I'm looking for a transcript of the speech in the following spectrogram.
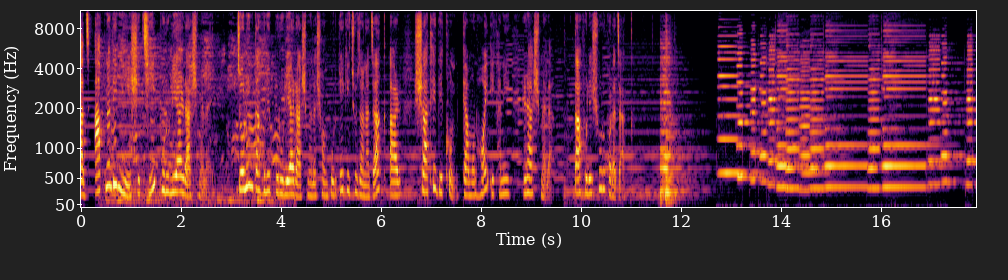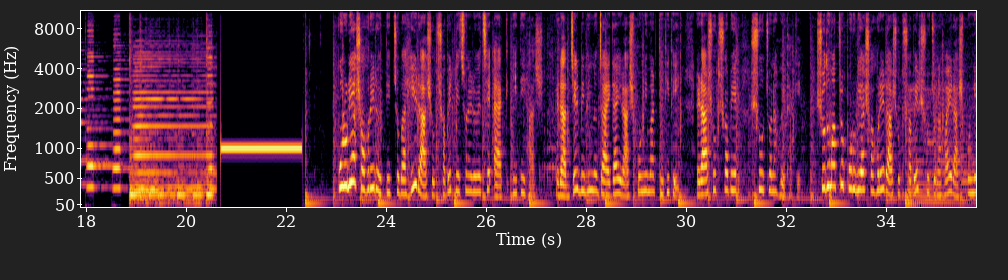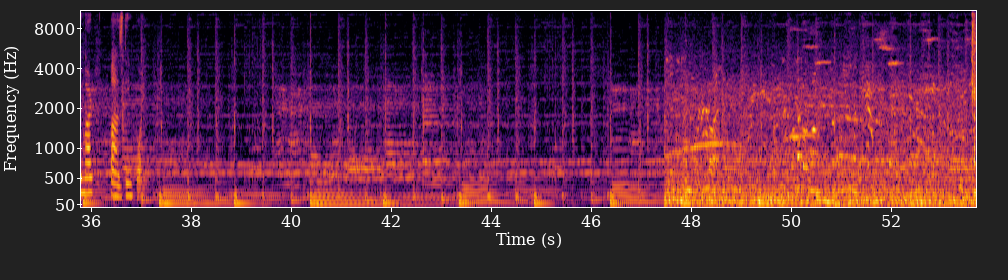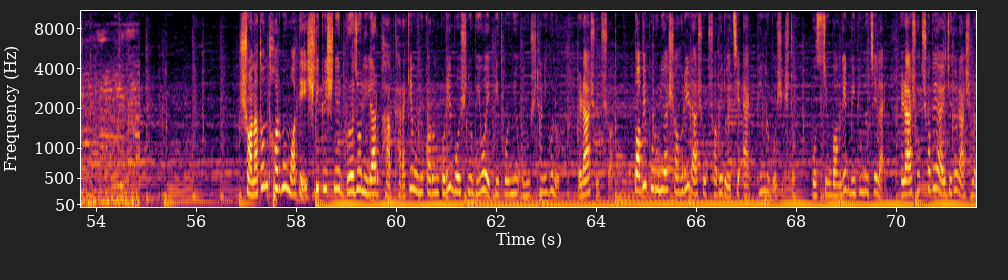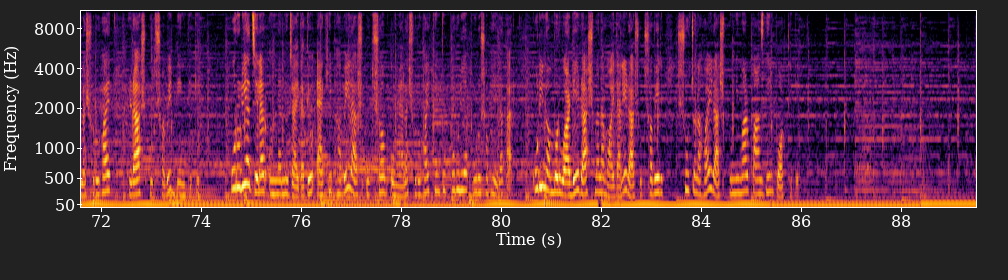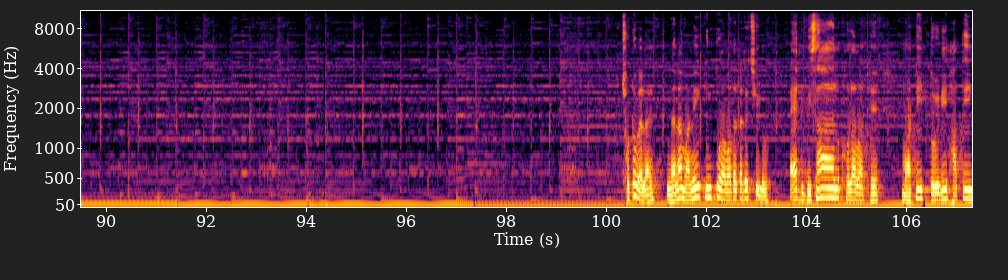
আজ আপনাদের নিয়ে এসেছি পুরুলিয়ার রাসমেলায়। চলুন তাহলে পুরুলিয়ার রাসমেলা সম্পর্কে কিছু জানা যাক আর সাথে দেখুন কেমন হয় এখানে রাসমেলা। তাহলে শুরু করা যাক। পুরুলিয়া শহরের ঐতিহ্যবাহী রাস উৎসবের পেছনে রয়েছে এক ইতিহাস। রাজ্যের বিভিন্ন জায়গায় রাস পূর্ণিমার তিথিতেই রাস উৎসবের সূচনা হয়ে থাকে। শুধুমাত্র পুরুলিয়া শহরে রাস উৎসবের সূচনা হয় রাস পূর্ণিমার পাঁচ দিন পরে। সনাতন ধর্ম মতে শ্রীকৃষ্ণের ব্রজলীলার ভাবধারাকে অনুকরণ করে বৈষ্ণবীয় একটি ধর্মীয় অনুষ্ঠানই হল রাস উৎসব। তবে পুরুলিয়া শহরে রাস উৎসবে রয়েছে এক ভিন্ন বৈশিষ্ট্য। পশ্চিমবঙ্গের বিভিন্ন জেলায় রাস উৎসবে আয়োজিত রাসমেলা শুরু হয় রাস উৎসবের দিন থেকে। পুরুলিয়া জেলার অন্যান্য জায়গাতেও একইভাবে রাস উৎসব ও মেলা শুরু হয়, কিন্তু পুরুলিয়া পুরসভা এলাকার কুড়ি নম্বর ওয়ার্ডে রাসমেলা ময়দানে রাস উৎসবের সূচনা হয় রাস পূর্ণিমার পাঁচ দিন পর থেকে। ছোটবেলায় মেলা মানেই কিন্তু আমাদের কাছে ছিল এক বিশাল খোলা মাঠে মাটির তৈরি হাতি,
